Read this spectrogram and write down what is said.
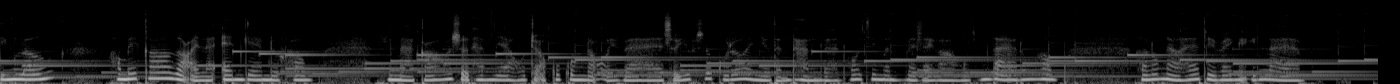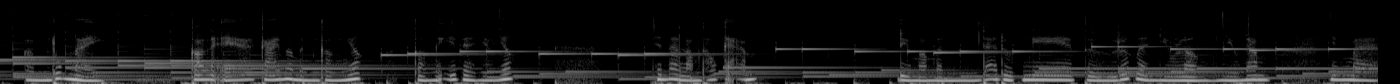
chiến lớn. Không biết có gọi là endgame được không? Khi mà có sự tham gia hỗ trợ của quân đội và sự giúp sức của rất là nhiều tỉnh thành và thành phố Hồ Chí Minh và Sài Gòn của chúng ta đúng không? Hơn lúc nào hết thì Ray nghĩ là um, lúc này có lẽ cái mà mình cần nhất, cần nghĩ về nhiều nhất chính là lòng thấu cảm điều mà mình đã được nghe từ rất là nhiều lần, nhiều năm, nhưng mà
